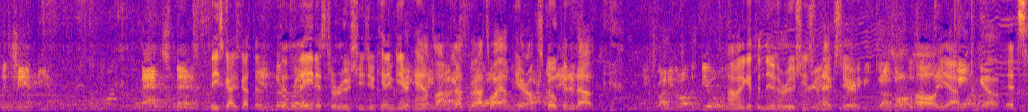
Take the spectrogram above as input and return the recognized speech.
the champion, Matt Smith. These guys got the, the latest Harushis. You can't even get your hands on them. That's that's why I'm here. I'm scoping it out. He's running on the fuel. I'm gonna get the new Harushis for next year. Does all the Oh yeah. Gate and go. It's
